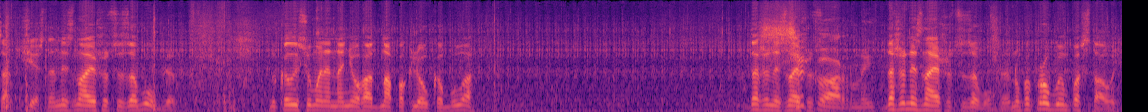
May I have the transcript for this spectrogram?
Так, чесно, не знаю, що це за воблер. Ну колись у мене на нього одна покльовка була. Даже не знаю, що це. Даже не знаю, що це за воблер. Ну попробуємо поставити.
